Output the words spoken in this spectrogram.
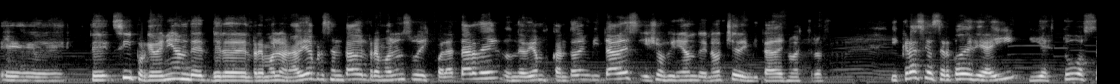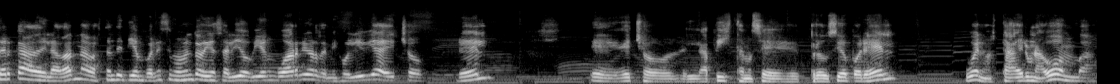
Eh, sí, porque venían de, lo del Remolón. Había presentado el Remolón su disco a la tarde, donde habíamos cantado invitades, y ellos vinieron de noche de invitades nuestros. Y Crash se acercó desde ahí y estuvo cerca de la banda bastante tiempo. En ese momento había salido bien Warrior de Miss Bolivia, hecho por él, eh, hecho la pista, no sé, producido por él. Bueno, está, era una bomba.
